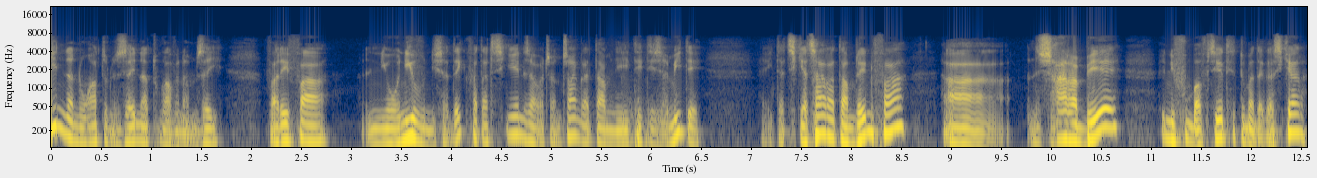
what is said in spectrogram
inona no anton'izay nahatongavana amin'izay? Fa rehefa. ny eo anivon'ny sadec fantatritsika ny zavatra nitranga tamin'ny tetezamita e hitantsika tsara tamin'ireny fa nizara be ny fomba fijery teto madagasikara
